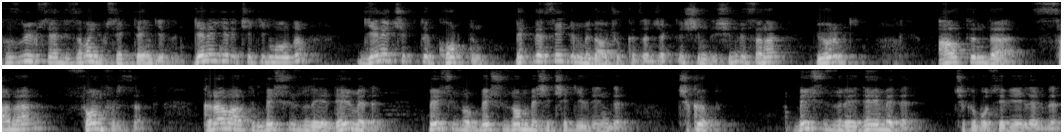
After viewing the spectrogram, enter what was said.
hızlı yükseldiği zaman yüksekten girdin. Gene geri çekilme oldu. Gene çıktın, korktun. Bekleseydin mi daha çok kazanacaktın? Şimdi, şimdi sana diyorum ki altında sana son fırsat. Gram altın 500 liraya değmeden 510 515'e çekildiğinde çıkıp 500 liraya değmeden çıkıp o seviyelerde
